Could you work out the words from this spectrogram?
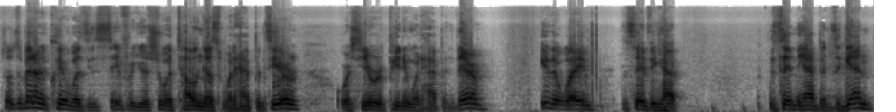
So it's a bit unclear, was he Sefer Yehoshua telling us what happens here, or is he repeating what happened there? Either way, the same thing happens. The same thing happens again.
